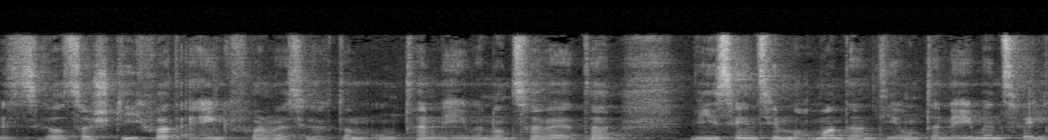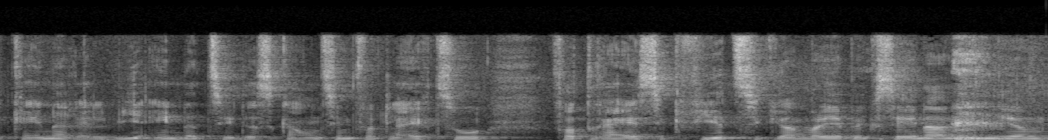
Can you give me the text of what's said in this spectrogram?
es ist gerade so ein Stichwort eingefallen, weil Sie gesagt haben, Unternehmen und so weiter. Wie sehen Sie momentan die Unternehmenswelt generell? Wie ändert sich das Ganze im Vergleich zu vor 30, 40 Jahren? Weil ich habe gesehen in Ihrem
